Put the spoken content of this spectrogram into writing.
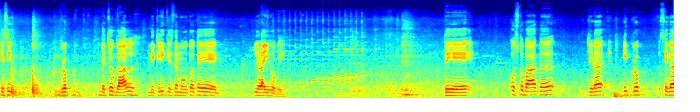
ਕਿਸੇ ਗਰੁੱਪ ਵਿੱਚੋਂ ਗਾਲ ਨਿਕਲੀ, ਕਿਸ ਦੇ ਮੂੰਹ ਤੋਂ ਤੇ ਲੜਾਈ ਹੋ ਗਈ। ਤੇ ਉਸ ਤੋਂ ਬਾਅਦ ਜਿਹੜਾ ਇੱਕ ਗਰੁੱਪ ਸੀਗਾ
